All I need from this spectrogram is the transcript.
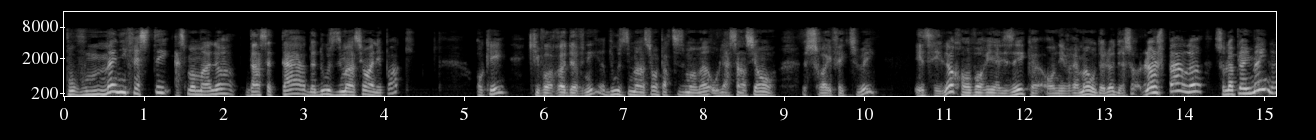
pour vous manifester à ce moment-là dans cette terre de 12 dimensions à l'époque, OK, qui va redevenir 12 dimensions à partir du moment où l'ascension sera effectuée. Et c'est là qu'on va réaliser qu'on est vraiment au-delà de ça. Là, je parle, là, sur le plan humain, là,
